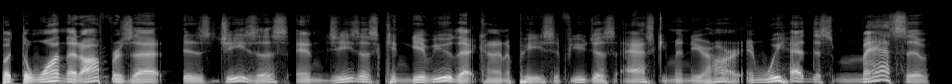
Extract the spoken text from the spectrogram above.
But the one that offers that is Jesus, and Jesus can give you that kind of peace if you just ask Him into your heart. And we had this massive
